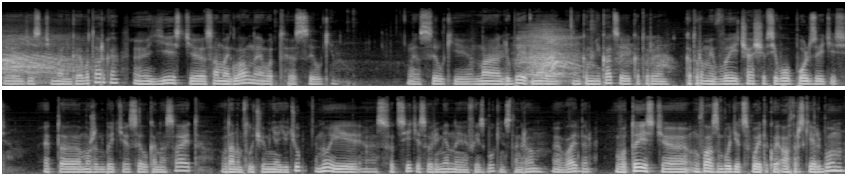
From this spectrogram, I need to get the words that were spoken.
э, есть маленькая аватарка, э, есть э, самое главное вот ссылки. Ссылки на любые каналы коммуникации, которые, которыми вы чаще всего пользуетесь. Это может быть ссылка на сайт, в данном случае у меня YouTube, ну и соцсети современные, Facebook, Instagram, Viber. Вот, то есть э, у вас будет свой такой авторский альбом,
